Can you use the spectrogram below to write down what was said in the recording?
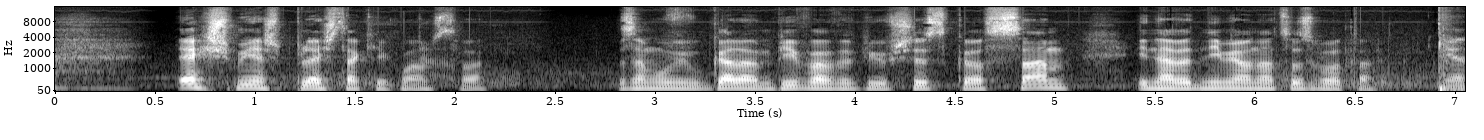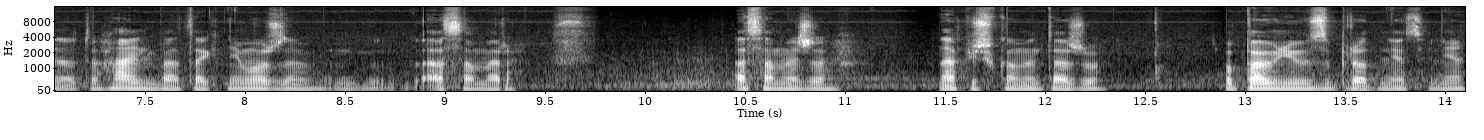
Jak śmiesz pleść takie kłamstwa? Zamówił galon piwa, wypił wszystko sam i nawet nie miał na to złota. Nie no, to hańba, tak nie można. Asamer. Asamerze, napisz w komentarzu. Popełnił zbrodnię, co nie?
